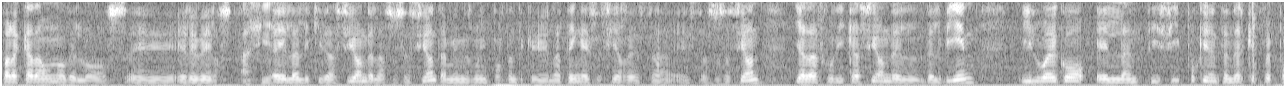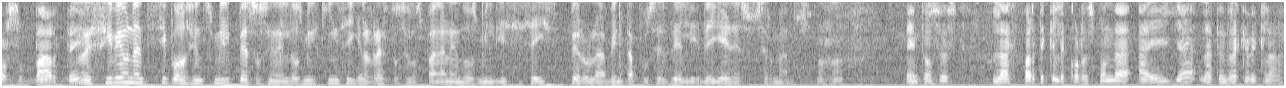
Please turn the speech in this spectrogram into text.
para cada uno de los eh, herederos. Así es. Eh, la liquidación de la asociación también es muy importante que la tenga y se cierre esta, esta asociación. Ya la adjudicación del, del bien y luego el anticipo, quiero entender que fue por su parte. Recibe un anticipo de 200 mil pesos en el 2015 y el resto se los pagan en 2016, pero la venta pues es de, de ella y de sus hermanos. Ajá. Entonces, la parte que le corresponda a ella la tendrá que declarar.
